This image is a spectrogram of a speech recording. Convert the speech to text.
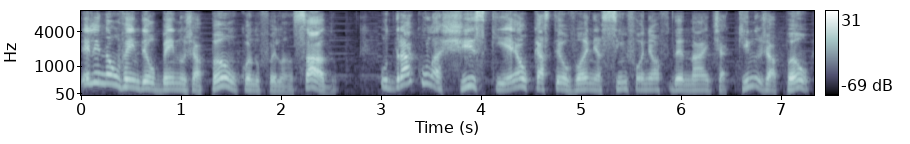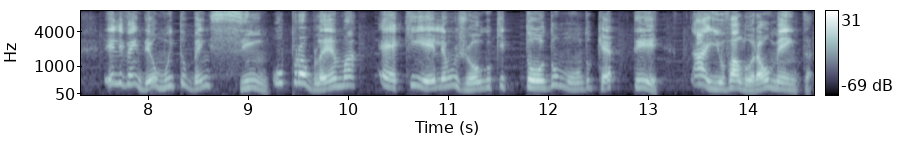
Ele não vendeu bem no Japão quando foi lançado? O Drácula X, que é o Castlevania Symphony of the Night aqui no Japão, ele vendeu muito bem sim. O problema é que ele é um jogo que todo mundo quer ter. Aí o valor aumenta.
